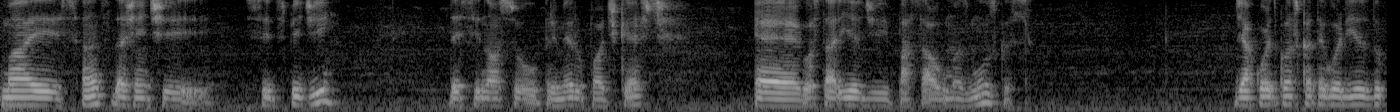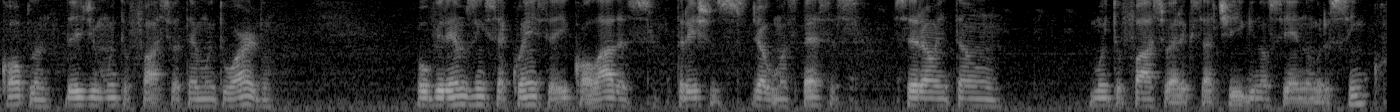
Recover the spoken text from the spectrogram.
Mas antes da gente se despedir, desse nosso primeiro podcast. É, gostaria de passar algumas músicas de acordo com as categorias do Copland, desde muito fácil até muito árduo. Ouviremos em sequência e coladas trechos de algumas peças. Serão então muito fácil Eric Satie, Gnocien número 5,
